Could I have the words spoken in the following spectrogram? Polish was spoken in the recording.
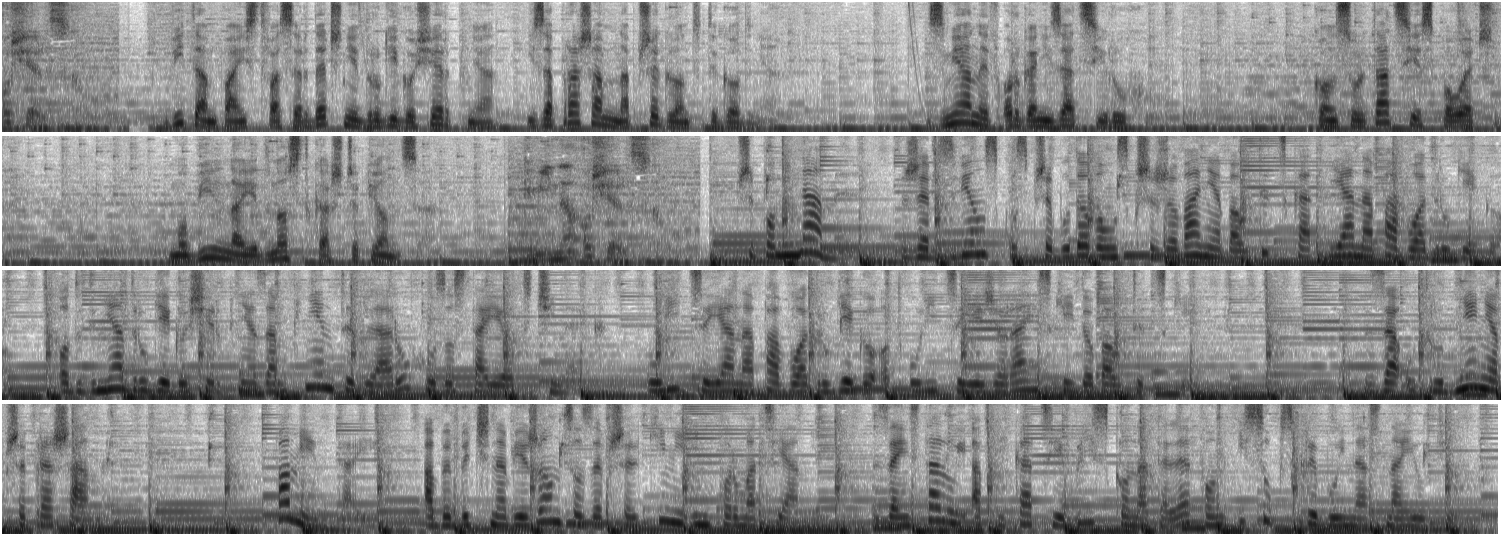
Osielską. Witam Państwa serdecznie 2 sierpnia i zapraszam na przegląd tygodnia. Zmiany w organizacji ruchu. Konsultacje społeczne. Mobilna jednostka szczepiąca. Gmina Osielską. Przypominamy, że w związku z przebudową skrzyżowania Bałtycka Jana Pawła II od dnia 2 sierpnia zamknięty dla ruchu zostaje odcinek ulicy Jana Pawła II od ulicy Jeziorańskiej do Bałtyckiej. Za utrudnienia przepraszamy. Pamiętaj, aby być na bieżąco ze wszelkimi informacjami, zainstaluj aplikację Blisko na telefon i subskrybuj nas na YouTube.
